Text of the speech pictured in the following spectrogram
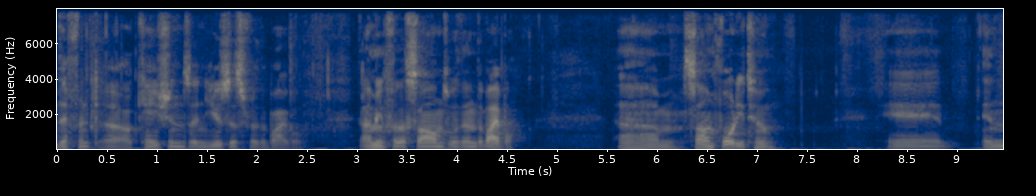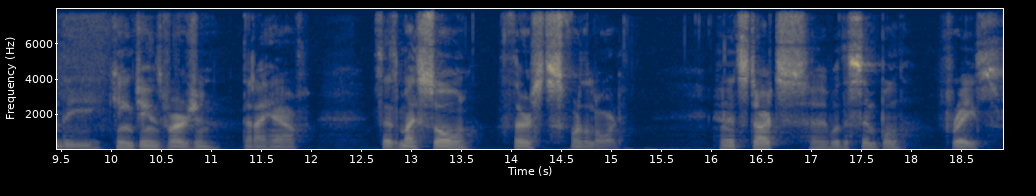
different uh, occasions and uses for the Bible. I mean, for the Psalms within the Bible. Um, Psalm 42, it, in the King James Version that I have, says, My soul thirsts for the Lord. And it starts uh, with a simple phrase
